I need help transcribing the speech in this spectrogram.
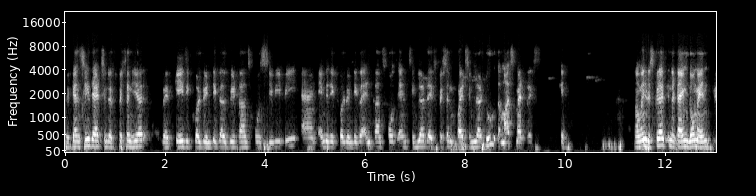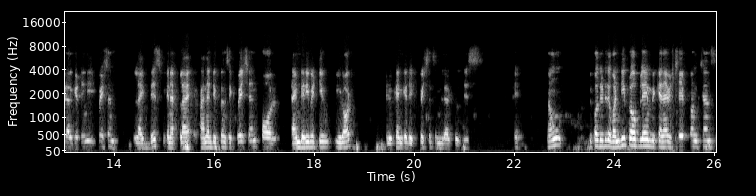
We can see that in the expression here where k is equal to integral b transpose cvp and m is equal to integral n transpose n similar the expression quite similar to the mass matrix. Okay. Now when you describe in the time domain you are getting the equation like this. We can apply finite difference equation for time derivative u dot and you can get equation similar to this. Okay. Now because it is a 1D problem, we can have shape functions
